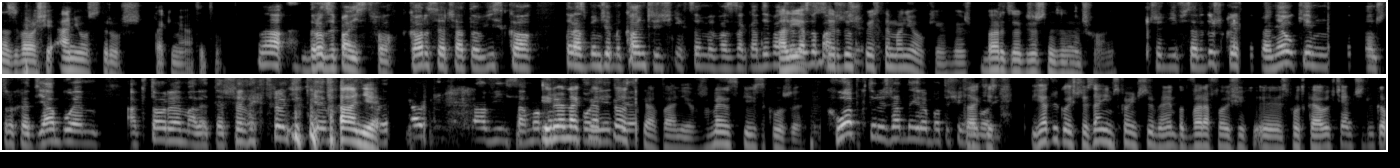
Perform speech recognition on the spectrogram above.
Nazywała się Anioł Stróż, taki miała tytuł. No, drodzy Państwo, Korse, czatowisko, teraz będziemy kończyć, nie chcemy Was zagadywać, ale, ale ja w serduszku jestem aniołkiem, wiesz, bardzo grzeczny ze mnie człowiek. Czyli w serduszku jesteś aniołkiem, trochę diabłem, aktorem, ale też elektronikiem. Panie! Sprawi, samochód Irena. Kwiatkowska, panie, w męskiej skórze. Chłop, który żadnej roboty się nie Tak boi. jest. Ja tylko jeszcze zanim skończymy, bo dwa Rafały się e, spotkały, chciałem Ci tylko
